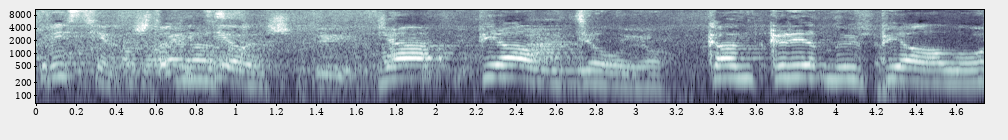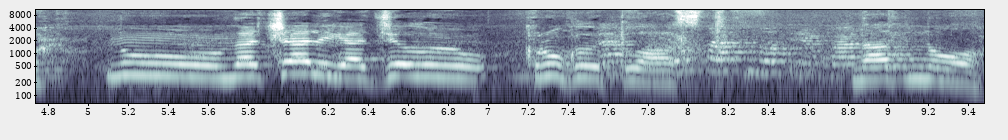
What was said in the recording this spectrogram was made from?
Кристина, что ты делаешь? Я пиалу делаю, конкретную пиалу. Ну, вначале я делаю круглый пласт на дно.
